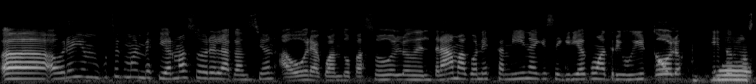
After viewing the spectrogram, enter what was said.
ah, ahora yo me puse como a investigar más sobre la canción, ahora cuando pasó lo del drama con esta mina que se quería como atribuir todos los créditos, no sé,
